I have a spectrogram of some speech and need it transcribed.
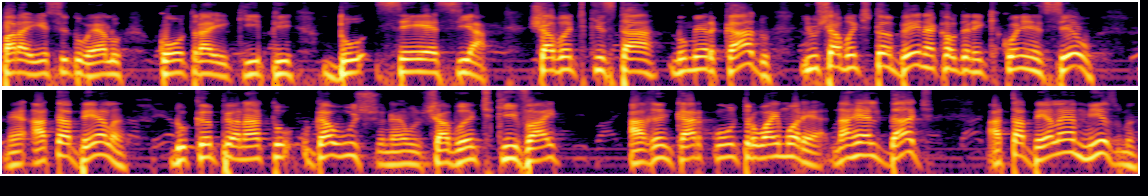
para esse duelo contra a equipe do CSA. Chavante que está no mercado e o Chavante também, né, Caldenei, que conheceu né, a tabela do Campeonato Gaúcho, né? O Chavante que vai arrancar contra o Aimoré. Na realidade, a tabela é a mesma.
